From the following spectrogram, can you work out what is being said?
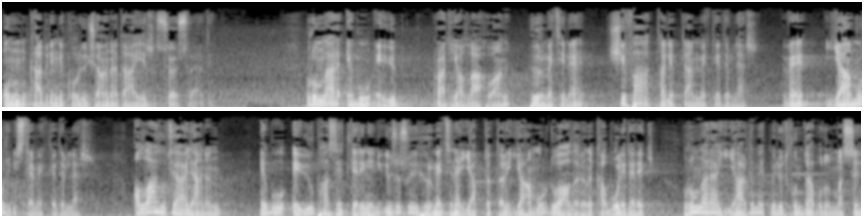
onun kabrini koruyacağına dair söz verdi. Rumlar Ebu Eyüp radıyallahu an hürmetine şifa taleplenmektedirler ve yağmur istemektedirler. Allahu Teala'nın Ebu Eyyub Hazretlerinin yüzü suyu hürmetine yaptıkları yağmur dualarını kabul ederek Rumlara yardım etme lütfunda bulunması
